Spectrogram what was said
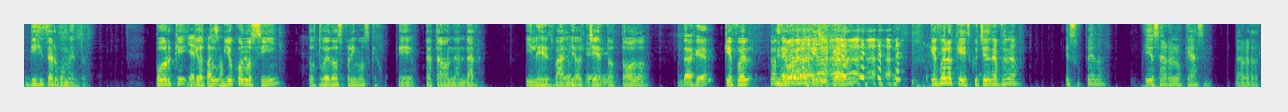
dije este argumento. Porque yo, tu- conocí, o tuve dos primos que, que trataban de andar. Y les valió cheto todo. ¿Dager? ¿Qué fue, el- ¿Cómo ¿qué se fue llama? lo que dijeron? ¿Qué fue lo que escuché de una persona? Es su pedo. Ellos sabrán lo que hacen, la verdad.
